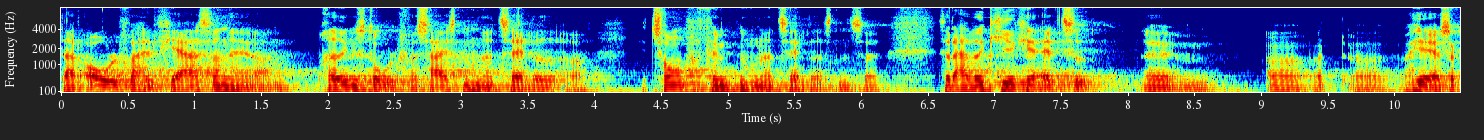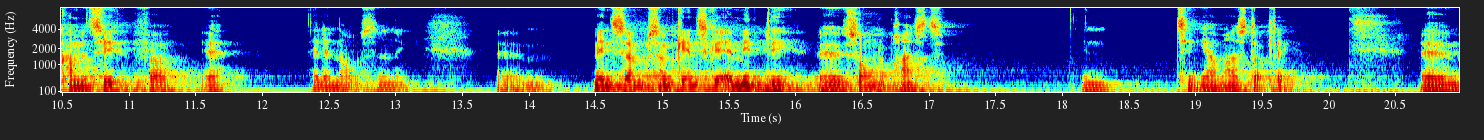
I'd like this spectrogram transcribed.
Der er et ovl fra 70'erne, og en prædikestol fra 1600-tallet, og et tårn fra 1500-tallet. Og sådan, så, så der har været kirke her altid. Øhm, og, og, og, og her er jeg så kommet til for ja, halvandet år siden. Ikke? Øhm, men som, som ganske almindelig øh, sovnepræst. En ting, jeg er meget stolt af. Øh,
